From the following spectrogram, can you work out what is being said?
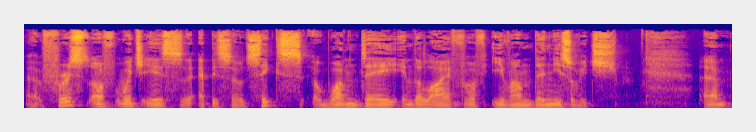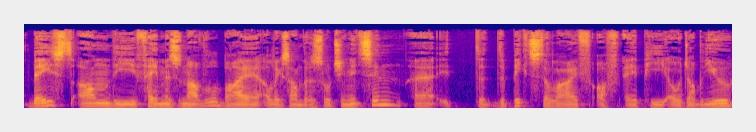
Uh, first of which is episode six, One Day in the Life of Ivan Denisovich. Uh, based on the famous novel by Alexander Solzhenitsyn, uh, it depicts the life of a POW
